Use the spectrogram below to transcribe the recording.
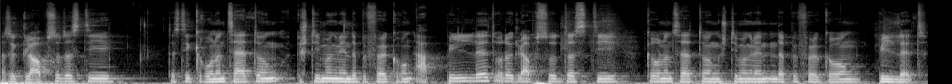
Also glaubst du, dass die, dass die Kronenzeitung Stimmungen in der Bevölkerung abbildet oder glaubst du, dass die Kronenzeitung Stimmungen in der Bevölkerung bildet,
